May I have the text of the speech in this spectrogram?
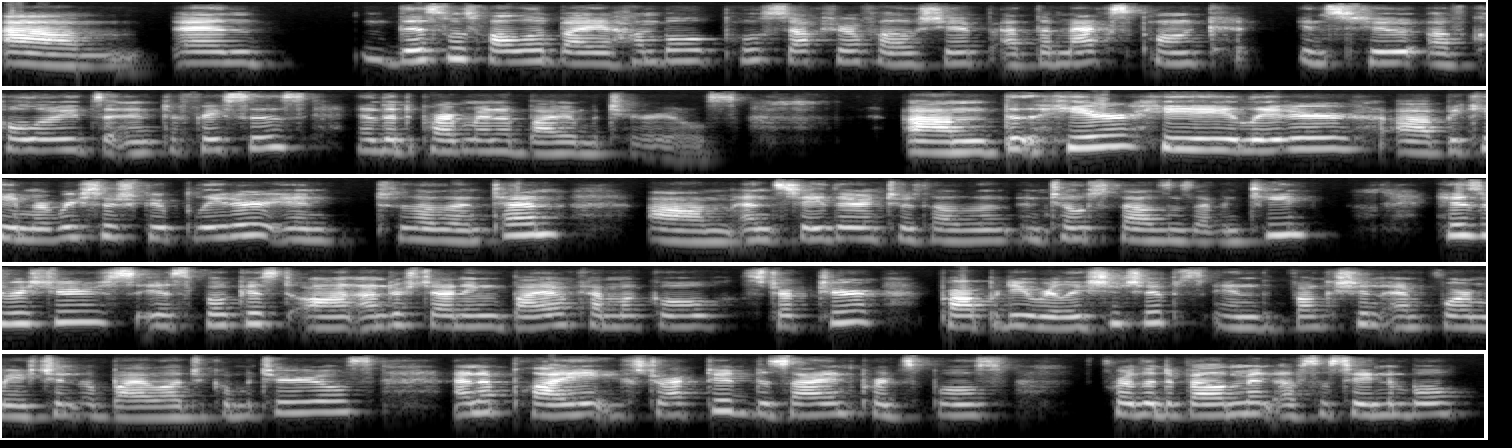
um, and this was followed by a Humboldt postdoctoral fellowship at the Max Planck Institute of Colloids and Interfaces in the Department of Biomaterials. Um, the, here, he later uh, became a research group leader in 2010 um, and stayed there in 2000, until 2017. His research is focused on understanding biochemical structure, property relationships in the function and formation of biological materials, and applying extracted design principles for the development of sustainable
